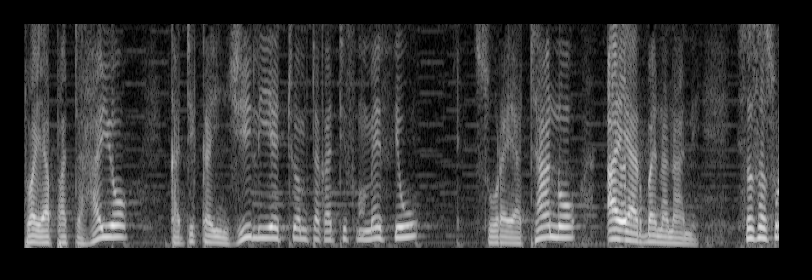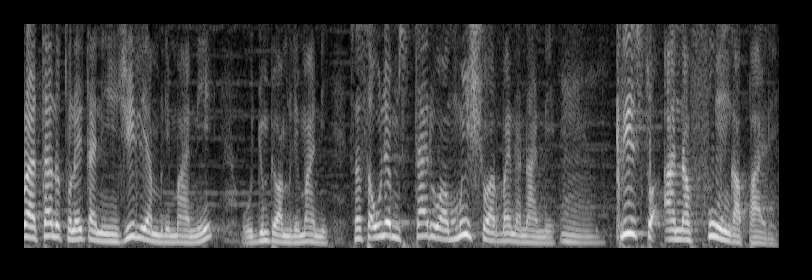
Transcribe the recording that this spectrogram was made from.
twayapata hayo katika injili yetu ya mtakatifu Matthew sura ya tano aya 48 sasa sura ya tano tunaita ni injili ya mlimani ujumbe wa mlimani sasa ule mstari wa mwisho wa 48 mm. kristo anafunga pale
